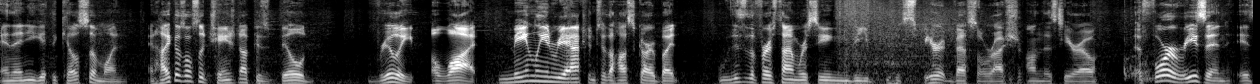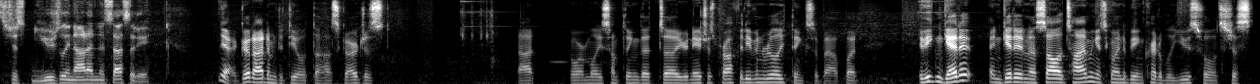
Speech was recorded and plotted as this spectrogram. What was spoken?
and then you get to kill someone. And Heiko's also changed up his build really a lot, mainly in reaction to the Huskar, but this is the first time we're seeing the Spirit Vessel rush on this hero. For a reason, it's just usually not a necessity. Yeah, good item to deal with the Huskar, just not normally something that uh, your Nature's Prophet even really thinks about. But if you can get it, and get it in a solid timing, it's going to be incredibly useful. It's just...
